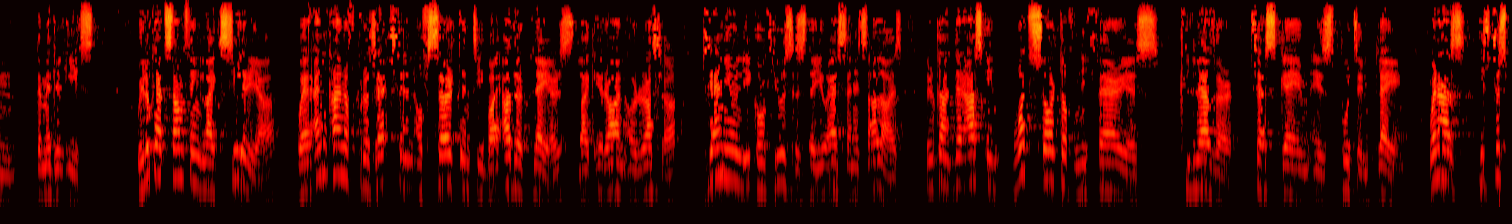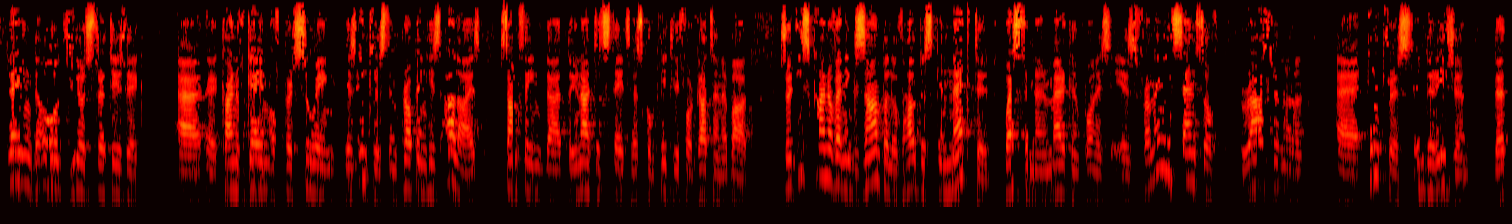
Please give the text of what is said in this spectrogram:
the Middle East. We look at something like Syria, where any kind of projection of certainty by other players, like Iran or Russia, genuinely confuses the US and its allies. They're, they're asking what sort of nefarious, clever chess game is Putin playing? Whereas he's just playing the old geostrategic uh, uh, kind of game of pursuing his interest and propping his allies, something that the United States has completely forgotten about. So it is kind of an example of how disconnected Western and American policy is from any sense of rational uh, interest in the region that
